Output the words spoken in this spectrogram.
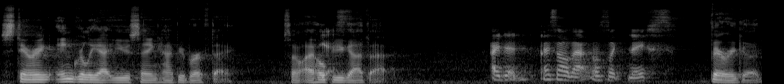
staring angrily at you saying happy birthday. So I hope yes. you got that. I did. I saw that. I was like, nice. Very good.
